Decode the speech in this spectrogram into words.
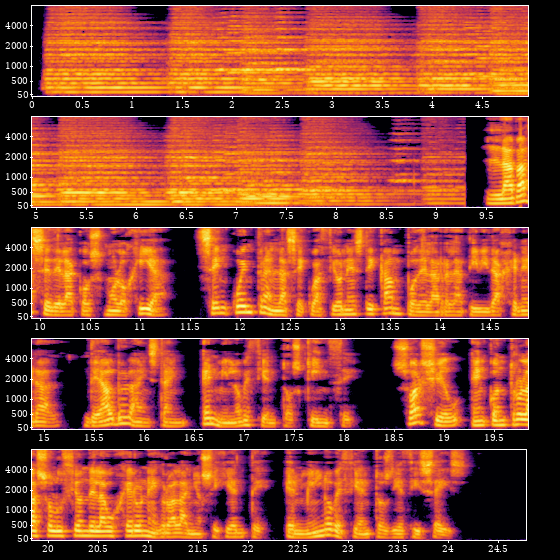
La base de la cosmología se encuentra en las ecuaciones de campo de la relatividad general de Albert Einstein en 1915. Schwarzschild encontró la solución del agujero negro al año siguiente, en 1916.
